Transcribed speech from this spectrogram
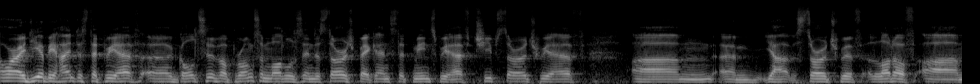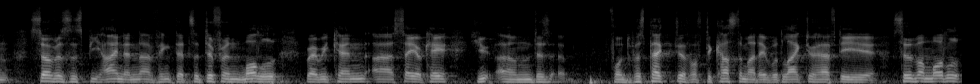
our idea behind is that we have uh, gold, silver, bronze models in the storage backends. That means we have cheap storage, we have um, um, yeah, storage with a lot of um, services behind. And I think that's a different model where we can uh, say, okay, you, um, this, uh, from the perspective of the customer, they would like to have the silver model,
